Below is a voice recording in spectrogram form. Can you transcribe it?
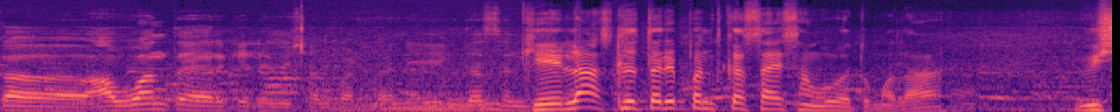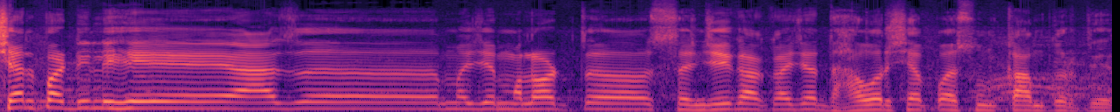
क- आव्हान तयार केले विशाल पाटलांनी एकदा केलं असलं तरी पण कसं आहे सांगू का तुम्हाला? विशाल पाटील हे आज अं, म्हणजे मला वाटतं संजय काकाच्या दहा वर्षापासून काम करतात.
